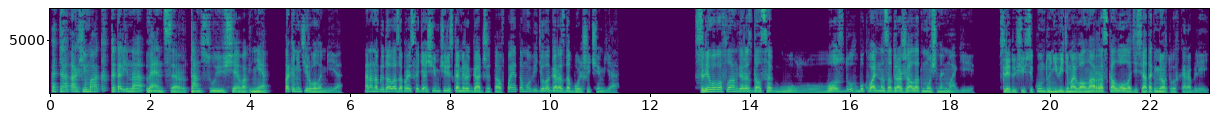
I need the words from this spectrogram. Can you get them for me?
«Это архимаг Каталина Венцер, танцующая в огне», — прокомментировала Мия. Она наблюдала за происходящим через камеры гаджетов, поэтому видела гораздо больше, чем я. С левого фланга раздался гул. Воздух буквально задрожал от мощной магии. В следующую секунду невидимая волна расколола десяток мертвых кораблей.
